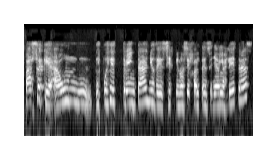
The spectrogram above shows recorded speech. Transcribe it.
Pasa que aún después de 30 años de decir que no hace falta enseñar las letras,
